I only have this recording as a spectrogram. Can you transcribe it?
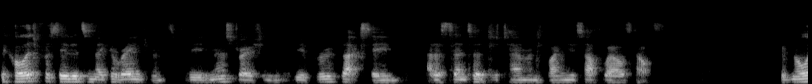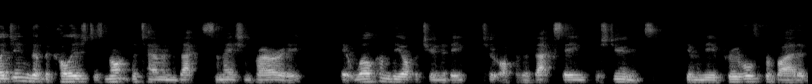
The college proceeded to make arrangements for the administration of the approved vaccine at a centre determined by New South Wales Health. Acknowledging that the college does not determine vaccination priority, it welcomed the opportunity to offer the vaccine for students, given the approvals provided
